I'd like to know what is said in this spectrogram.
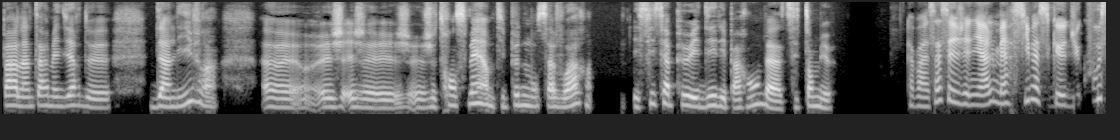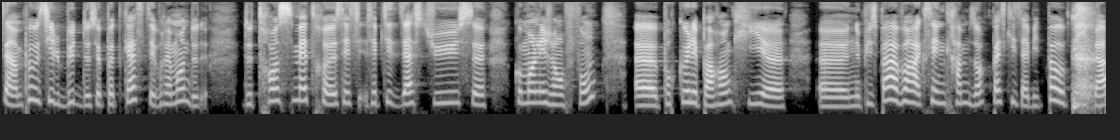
par l'intermédiaire d'un livre, je, transmets un petit peu de mon savoir. Et si ça peut aider les parents, bah, c'est tant mieux. Ah bah ça c'est génial, merci parce que du coup c'est un peu aussi le but de ce podcast, c'est vraiment de, de transmettre ces, ces, petites astuces, comment les gens font, euh, pour que les parents qui euh, euh, ne puissent pas avoir accès à une Kramzorg parce qu'ils habitent pas aux Pays-Bas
